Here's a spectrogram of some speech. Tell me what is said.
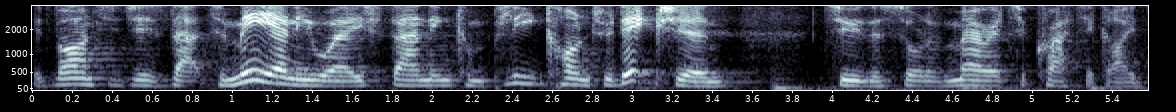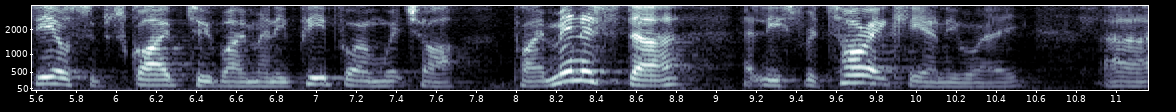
Advantages that, to me anyway, stand in complete contradiction to the sort of meritocratic ideal subscribed to by many people and which our Prime Minister at least rhetorically anyway, uh,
